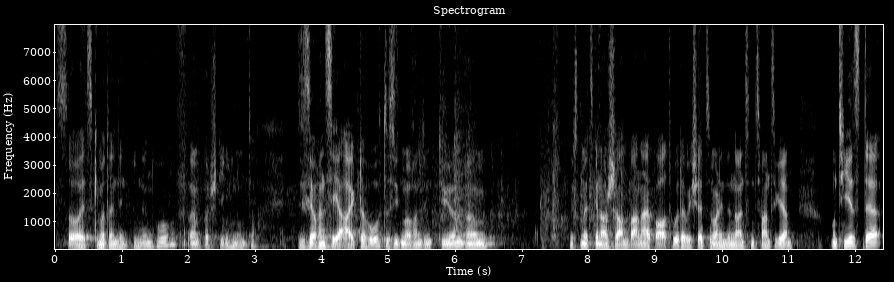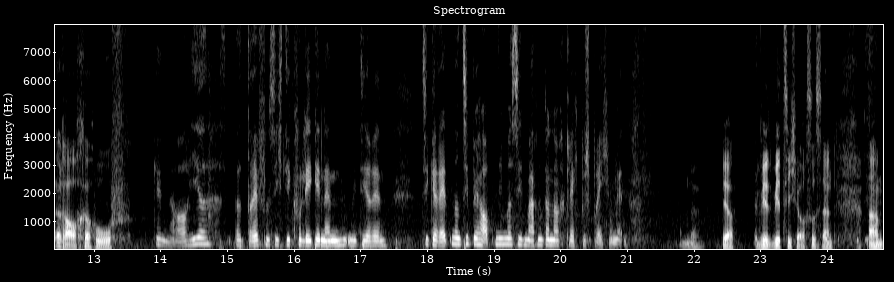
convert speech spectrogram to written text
So, jetzt gehen wir da in den Innenhof, ein paar Stiegen hinunter. Das ist ja auch ein sehr alter Hof, das sieht man auch an den Türen. Müssten wir jetzt genau schauen, wann er erbaut wurde, aber ich schätze mal in den 1920er Jahren. Und hier ist der Raucherhof. Genau, hier äh, treffen sich die Kolleginnen mit ihren Zigaretten und sie behaupten immer, sie machen dann auch gleich Besprechungen. Ja, wird, wird sicher auch so sein. Ähm,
